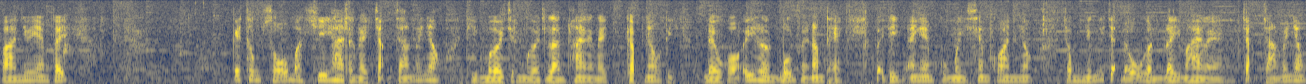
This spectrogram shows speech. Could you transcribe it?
Và như em thấy cái thông số mà khi hai thằng này chạm trán với nhau thì 10 trên 10 lần hai thằng này gặp nhau thì đều có ít hơn 4,5 thẻ. Vậy thì anh em cùng mình xem qua nhau trong những cái trận đấu gần đây mà hai này chạm trán với nhau.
